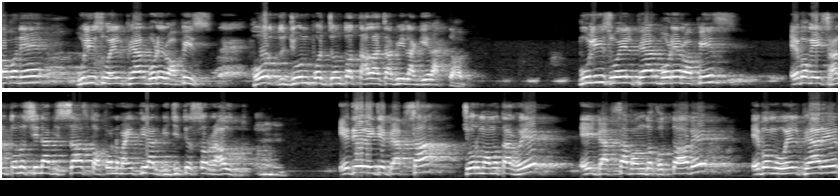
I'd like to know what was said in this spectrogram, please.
ভবনে পুলিশ ওয়েলফেয়ার বোর্ডের অফিস ফোর্থ জুন পর্যন্ত তালা চাবি লাগিয়ে রাখতে হবে। পুলিশ ওয়েলফেয়ার বোর্ডের অফিস এবং এই শান্তনু সিনহা বিশ্বাস, তপন মাইতি আর বিজিতেশ্বর রাউত, এদের এই যে ব্যবসা, চোর মমতার হয়ে এই ব্যবসা বন্ধ করতে হবে। এবং ওয়েলফেয়ারের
